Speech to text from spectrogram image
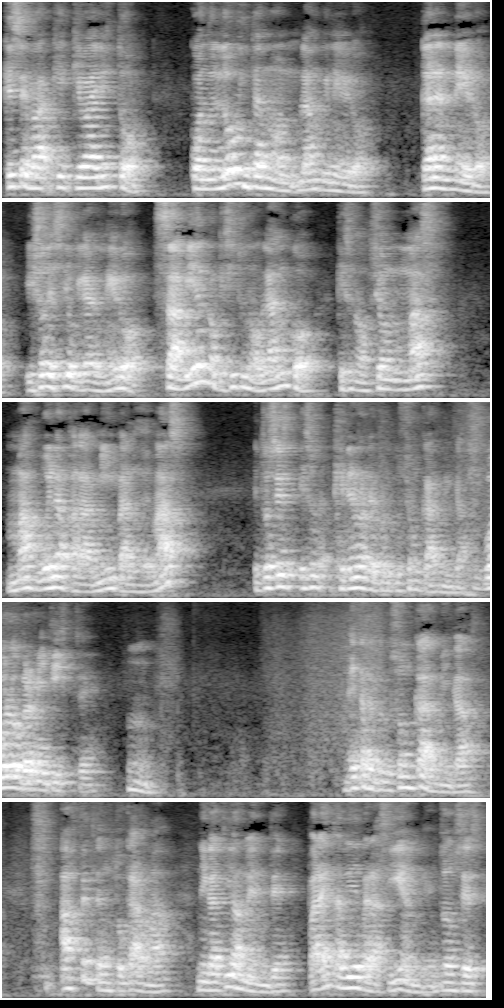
¿Qué, se va, qué, qué va en esto? Cuando el lobo interno en blanco y negro gana el negro y yo decido que gane el negro, sabiendo que existe uno blanco, que es una opción más, más buena para mí y para los demás, entonces eso genera una repercusión kármica. Vos lo permitiste. Mm. Esta repercusión kármica afecta nuestro karma negativamente para esta vida y para la siguiente. Entonces,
